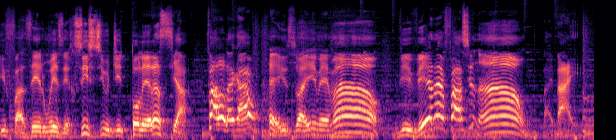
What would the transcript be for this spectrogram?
e fazer um exercício de tolerância Fala legal? É isso aí, meu irmão. Viver não é fácil não. Bye bye.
